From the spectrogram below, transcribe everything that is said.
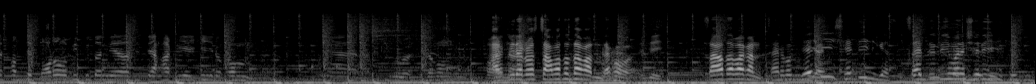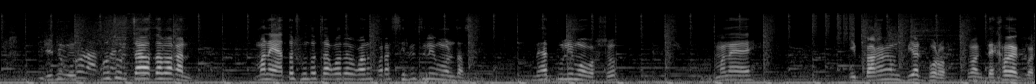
একটা সবচেয়ে বড় অভিজ্ঞতা নিয়ে আসছি যে হাঁটিয়ে এসে এরকম আহ, কি বলব, এরকম হয় আর বিরাট চা পাতা বাগান দেখো এই চা পাতা বাগান চার পাশে দিয়ে যায়। সেদিন গেছে। চার মানে প্রচুর চা পাতা বাগান। মানে এত সুন্দর চা পাতা বাগান করা সেলফি তুলি মন আছে। দেখা তুলিম অবশ্য। মানে এই বাগান বিরাট বড় তোমাকে দেখাও একবার।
